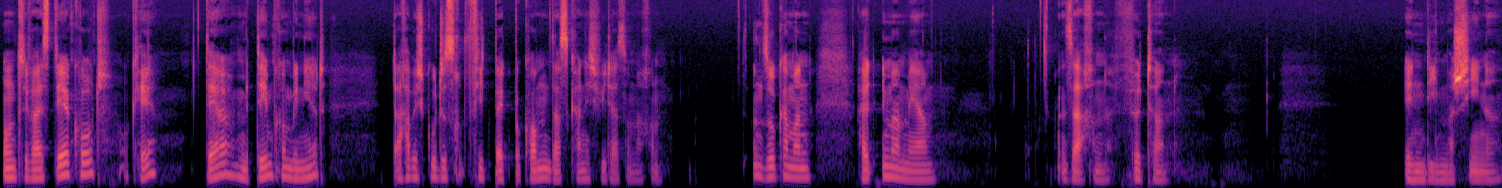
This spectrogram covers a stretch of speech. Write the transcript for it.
und sie weiß, der Code, okay, der mit dem kombiniert, da habe ich gutes Feedback bekommen, das kann ich wieder so machen. Und so kann man halt immer mehr Sachen füttern in die Maschine.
